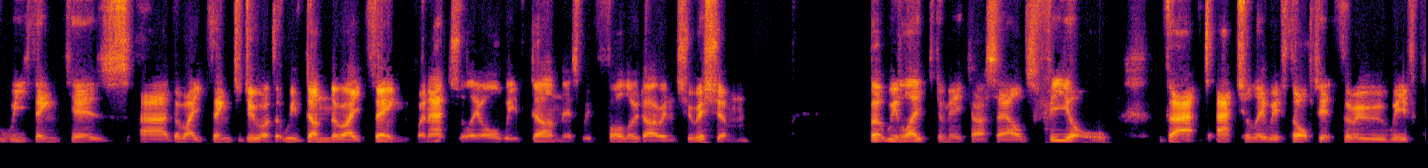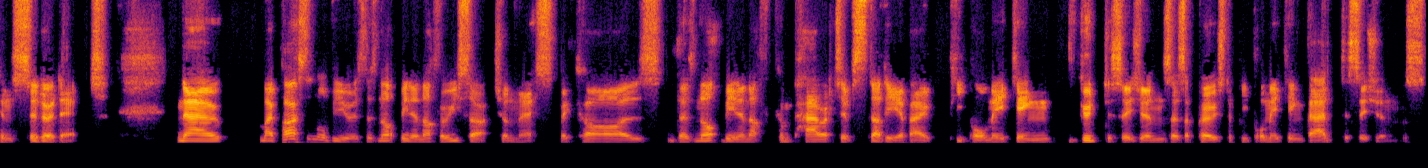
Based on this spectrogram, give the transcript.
we think is uh, the right thing to do or that we've done the right thing when actually all we've done is we've followed our intuition. But we like to make ourselves feel that actually we've thought it through we've considered it. Now my personal view is there's not been enough research on this because there's not been enough comparative study about people making good decisions as opposed to people making bad decisions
